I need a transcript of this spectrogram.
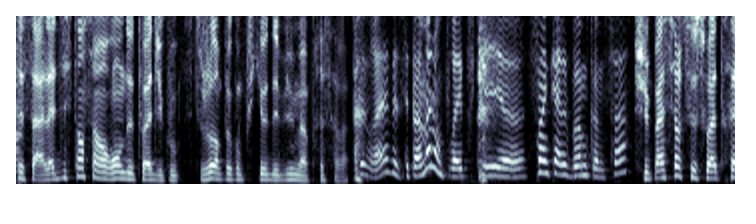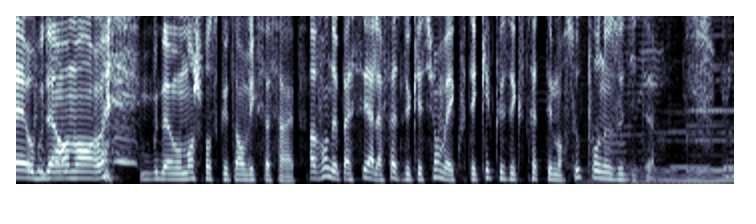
c'est ça. La distance est en rond de toi du coup. C'est toujours un peu compliqué au début, mais après ça va. C'est vrai, mais c'est pas mal, on pourrait écouter 5 albums comme ça. Je suis pas sûr que ce soit très. Au Tout bout d'un moment, ouais. Au bout d'un moment, je pense que tu as envie que ça s'arrête. Avant de passer à la phase de questions, on va écouter quelques extraits de tes morceaux pour nos auditeurs. Une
